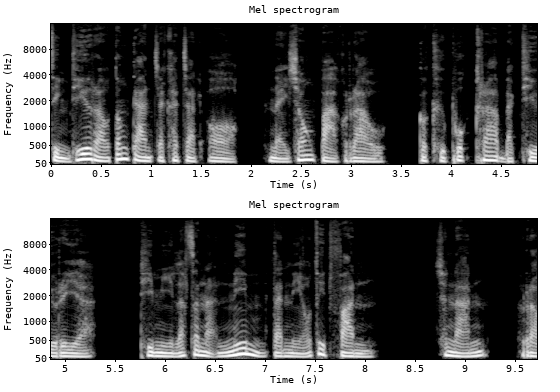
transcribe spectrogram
สิ่งที่เราต้องการจะขจัดออกในช่องปากเรา ก็คือพวกคราบแบคทีเรีย ที่มีลักษณะนิ่มแต่เหนียวติดฟัน ฉะนั้นเรา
